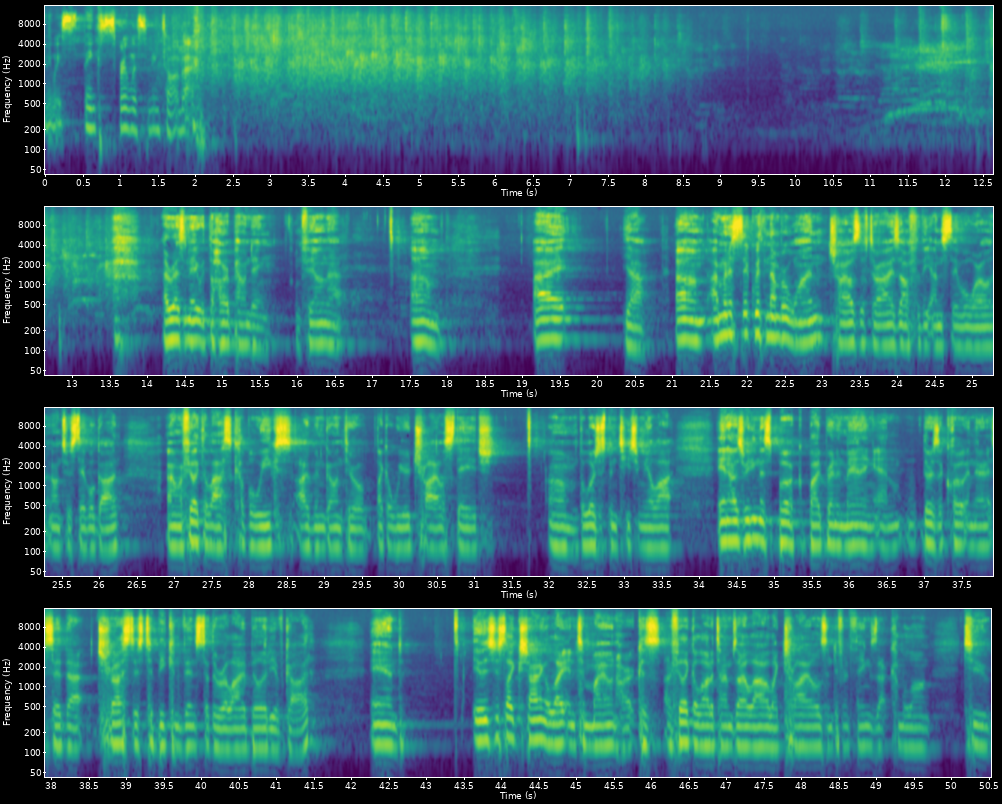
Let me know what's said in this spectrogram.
anyways, thanks for listening to all that. I resonate with the heart pounding. I'm feeling that. Um, I, yeah, Um, I'm going to stick with number one trials lift our eyes off of the unstable world and onto a stable God. Um, I feel like the last couple weeks I've been going through like a weird trial stage. Um, the Lord's just been teaching me a lot. And I was reading this book by Brennan Manning, and there's a quote in there, and it said that trust is to be convinced of the reliability of God. And it was just like shining a light into my own heart because I feel like a lot of times I allow like trials and different things that come along to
